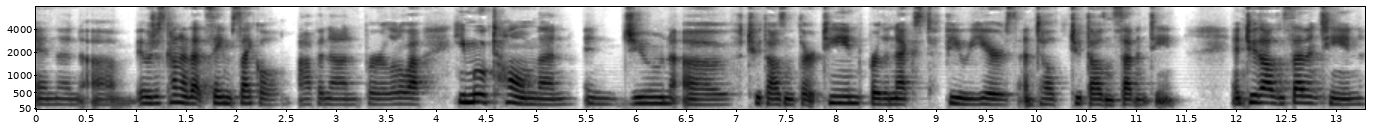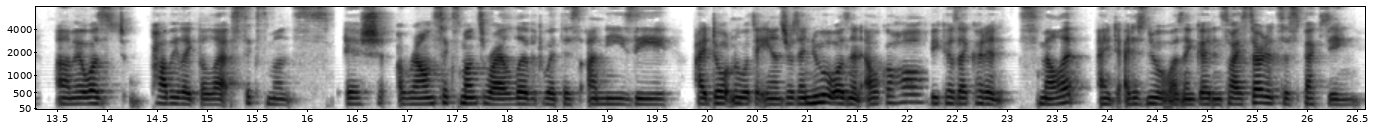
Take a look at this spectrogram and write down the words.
And then, um, it was just kind of that same cycle off and on for a little while. He moved home then in June of 2013 for the next few years until 2017. In 2017, um, it was probably like the last six months ish, around six months where I lived with this uneasy. I don't know what the answer is. I knew it wasn't alcohol because I couldn't smell it. I, I just knew it wasn't good. And so I started suspecting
